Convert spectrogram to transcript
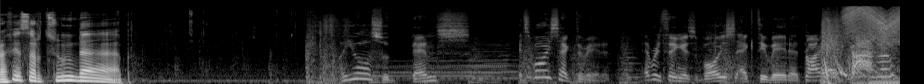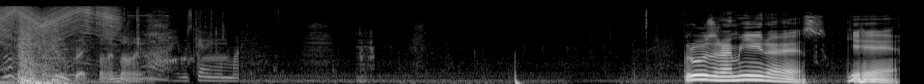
Professor Zündapp. Are you also dense? It's voice activated. Everything is voice activated, right? You read my mind. Ah, he was getting on my. Cruz Ramirez. Yeah.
